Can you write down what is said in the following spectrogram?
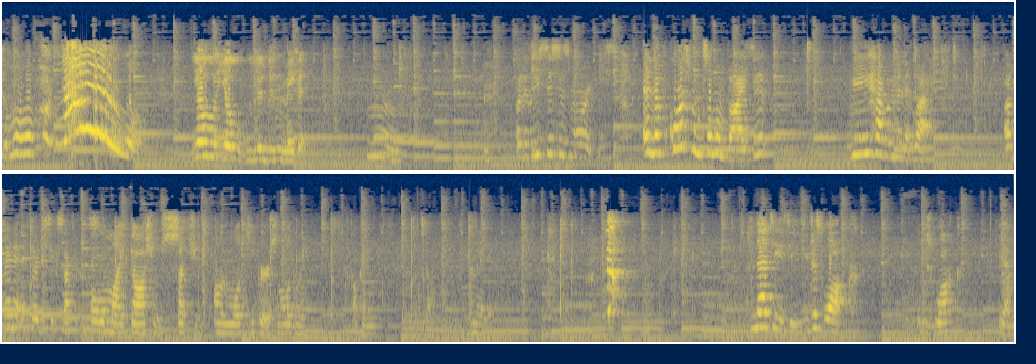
no! You, you, you didn't make it. Hmm. But at least this is more easy. And of course, when someone buys it, we have a minute left. A minute and 36 seconds. Oh my gosh, I'm such an unlucky person. Look at me. Okay, let's go. I made it. And that's easy. You just walk. You just walk. Yeah,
